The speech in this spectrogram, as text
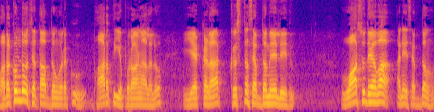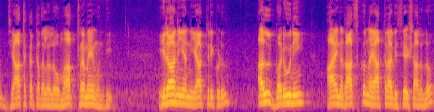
పదకొండో శతాబ్దం వరకు భారతీయ పురాణాలలో ఎక్కడా కృష్ణ శబ్దమే లేదు. వాసుదేవ అనే శబ్దం జాతక కథలలో మాత్రమే ఉంది. ఇరానియన్ యాత్రికుడు అల్ బరూని ఆయన రాసుకున్న యాత్రా విశేషాలలో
